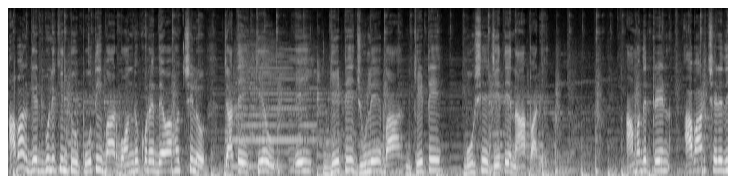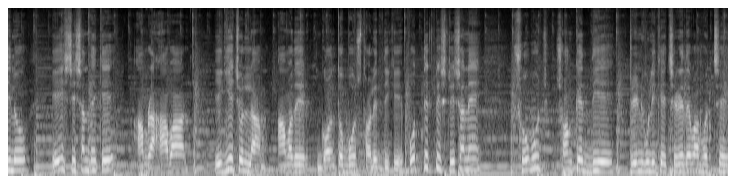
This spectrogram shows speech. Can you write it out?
আবার গেটগুলি কিন্তু প্রতিবার বন্ধ করে দেওয়া হচ্ছিল যাতে কেউ এই গেটে ঝুলে বা গেটে বসে যেতে না পারে। আমাদের ট্রেন আবার ছেড়ে দিল। এই স্টেশন থেকে আমরা আবার এগিয়ে চললাম আমাদের গন্তব্যস্থলের দিকে। প্রত্যেকটি স্টেশনে সবুজ সংকেত দিয়ে ট্রেনগুলিকে ছেড়ে দেওয়া হচ্ছে।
